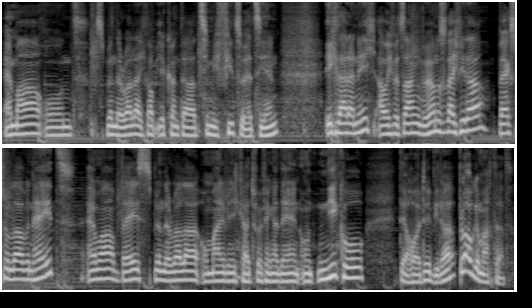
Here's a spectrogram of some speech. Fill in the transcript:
Emma und Spinderella, ich glaube, ihr könnt da ziemlich viel zu erzählen. Ich leider nicht, aber ich würde sagen, wir hören uns gleich wieder. Backspin Love and Hate, Emma, Bass, Spinderella und meine Wenigkeit Twillfinger Dan und Nico, der heute wieder blau gemacht hat.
